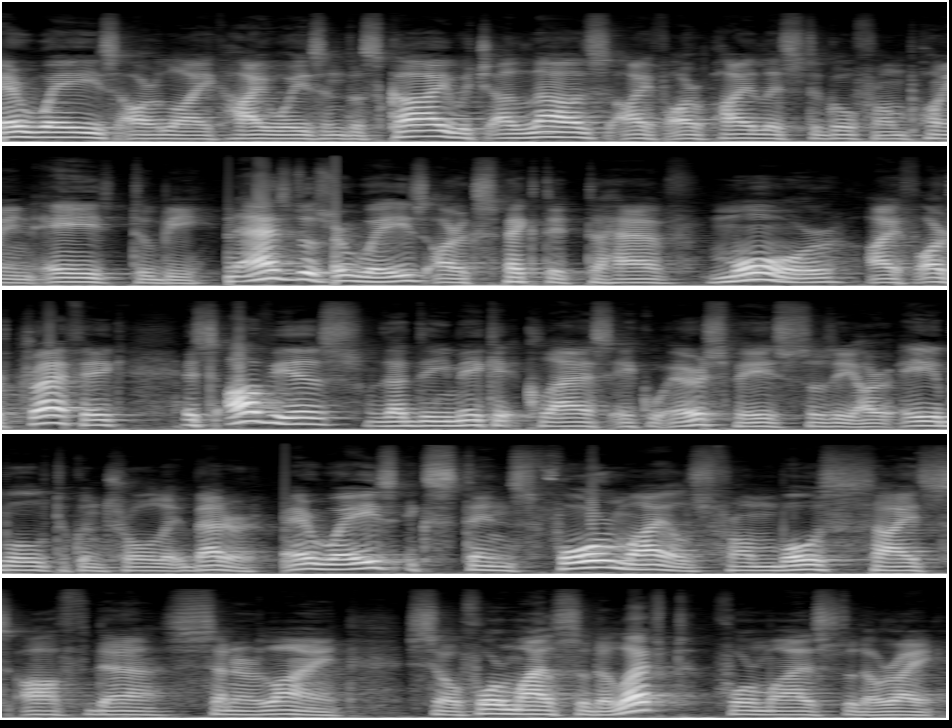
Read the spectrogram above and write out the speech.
Airways are like highways in the sky, which allows IFR pilots to go from point A to B. And as those airways are expected to have more IFR traffic, it's obvious that they make it class echo airspace so they are able to control it better. Airways extends 4 miles from both sides of the center line. So 4 miles to the left, 4 miles to the right.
